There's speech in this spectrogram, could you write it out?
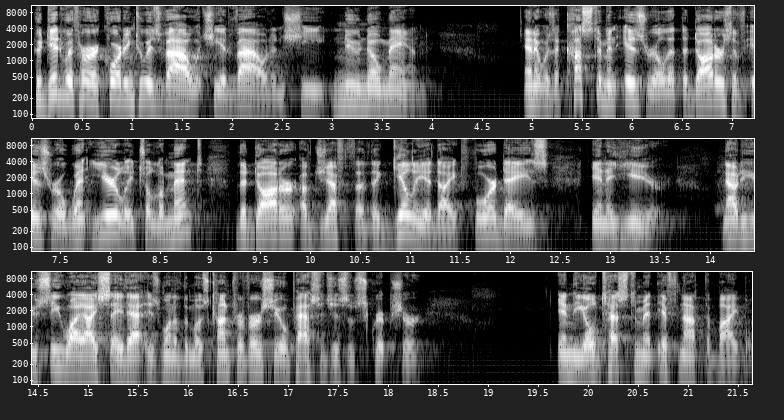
who did with her according to his vow which he had vowed, and she knew no man. And it was a custom in Israel that the daughters of Israel went yearly to lament the daughter of Jephthah, the Gileadite, four days in a year. Now, do you see why I say that is one of the most controversial passages of Scripture in the Old Testament, if not the Bible?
